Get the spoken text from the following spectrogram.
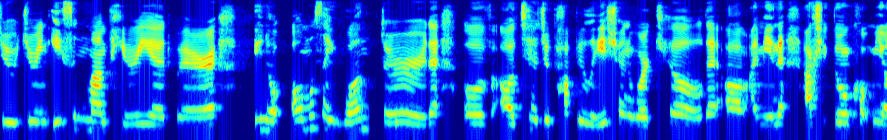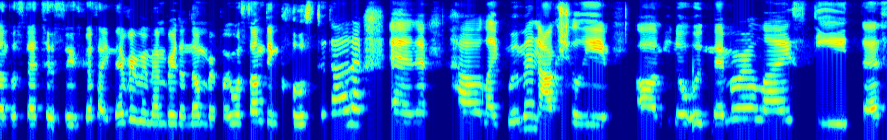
during Iseungman period where you know, almost like one third of uh, Jeju population were killed. Um, I mean, actually, don't quote me on the statistics because I never remember the number, but it was something close to that. And how like women actually, um, you know, would memorialize the death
